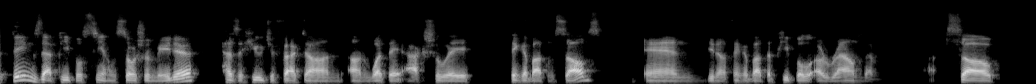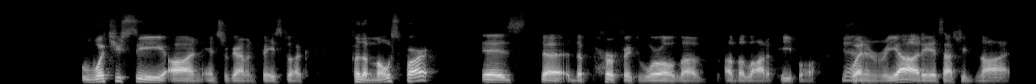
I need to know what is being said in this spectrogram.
things that people see on social media has a huge effect on on what they actually think about themselves and you know think about the people around them. So what you see on instagram and facebook for the most part is the the perfect world of of a lot of people yeah. when in reality it's actually not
